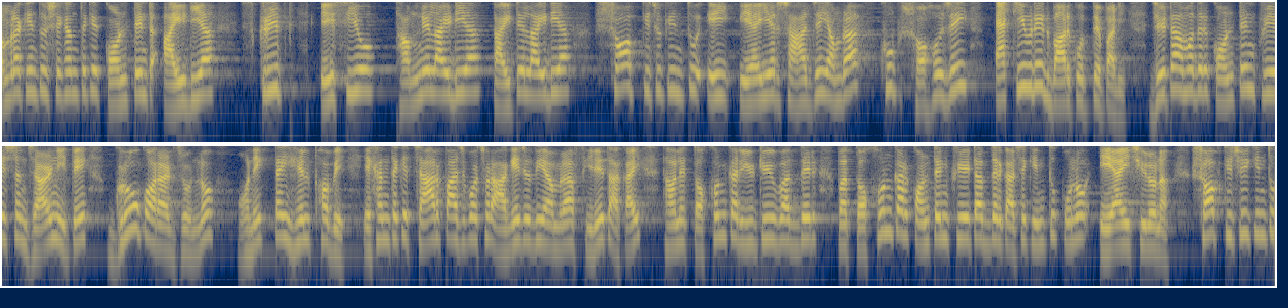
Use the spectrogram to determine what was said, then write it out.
আমরা কিন্তু সেখান থেকে content idea script SEO thumbnail idea title idea সব কিছু কিন্তু এই এআই এর সাহায্যেই আমরা খুব সহজেই অ্যাকিউরেট বার করতে পারি, যেটা আমাদের কন্টেন্ট ক্রিয়েশন জার্নিতে গ্রো করার জন্য অনেকটাই হেল্প হবে। এখান থেকে চার পাঁচ বছর আগে যদি আমরা ফিরে তাকাই, তাহলে তখনকার ইউটিউবারদের বা তখনকার কন্টেন্ট ক্রিয়েটারদের কাছে কিন্তু কোনো এআই ছিল না। সব কিছুই কিন্তু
